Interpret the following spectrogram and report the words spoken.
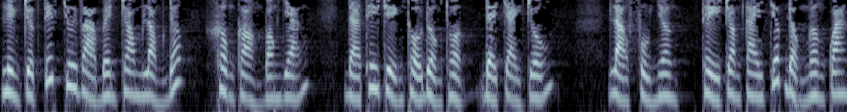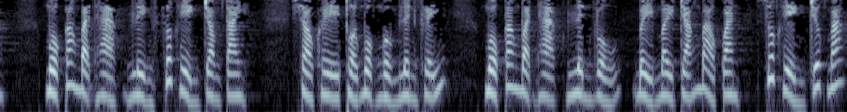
liền trực tiếp chui vào bên trong lòng đất, không còn bong dáng, đã thi triển thổ đồn thuật để chạy trốn. Lão phụ nhân thì trong tay chấp động ngân quang, một con bạch hạt liền xuất hiện trong tay. Sau khi thổi một ngụm linh khí, một con bạch hạt linh vũ bị mây trắng bao quanh xuất hiện trước mắt.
